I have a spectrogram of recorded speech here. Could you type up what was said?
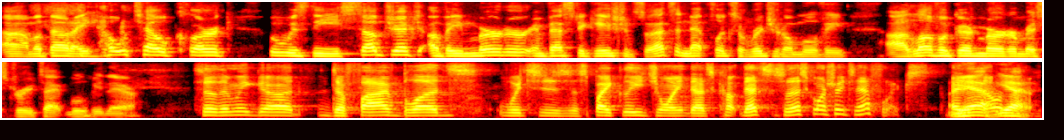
um, about a hotel clerk who is the subject of a murder investigation. So that's a Netflix original movie. I love a good murder mystery type movie there. So then we got The Five Bloods, which is a Spike Lee joint. That's co- that's so that's going straight to Netflix. I yeah, yeah. that.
